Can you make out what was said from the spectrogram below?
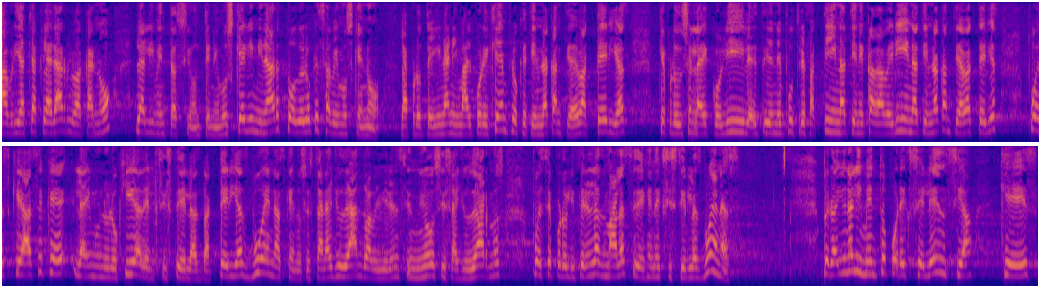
habría que aclararlo, acá no, la alimentación. Tenemos que eliminar todo lo que sabemos que no. La proteína animal, por ejemplo, que tiene una cantidad de bacterias que producen la E. coli, tiene putrefactina, tiene cadaverina, tiene una cantidad de bacterias, pues que hace que la inmunología del, de las bacterias buenas que nos están ayudando a vivir en simbiosis, ayudarnos, pues se proliferen las malas y dejen de existir las buenas. Pero hay un alimento por excelencia que es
